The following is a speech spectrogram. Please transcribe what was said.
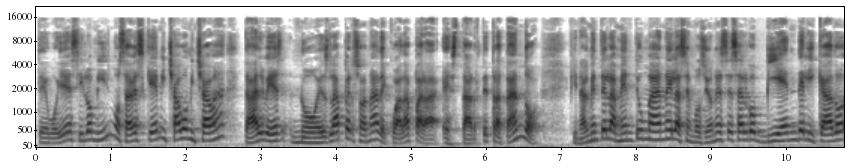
Te voy a decir lo mismo, ¿sabes qué, mi chavo mi chava? Tal vez no es la persona adecuada para estarte tratando. Finalmente la mente humana y las emociones es algo bien delicado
